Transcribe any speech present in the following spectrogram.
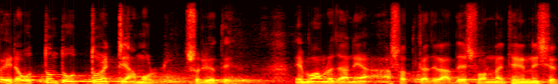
এটা অত্যন্ত উত্তম একটি আমল শরীয়তে। এবং আমরা জানি সৎ কাজের আদেশ, অন্যায় থেকে নিষেধ,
